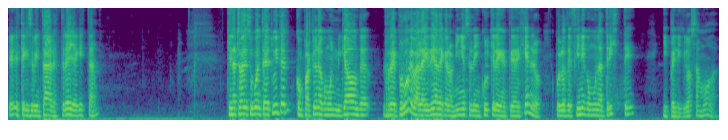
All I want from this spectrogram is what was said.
este que se pintaba la estrella, aquí está. Quien a través de su cuenta de Twitter compartió una comunicado donde reprueba la idea de que a los niños se les inculque la identidad de género, pues los define como una triste y peligrosa moda.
